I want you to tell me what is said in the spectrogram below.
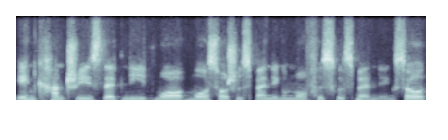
in countries that need more, more social spending and more fiscal spending. So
